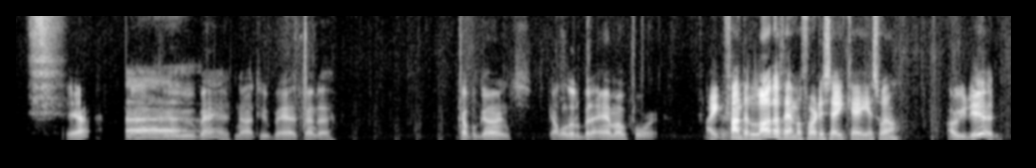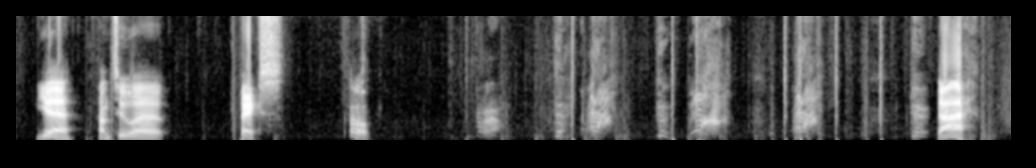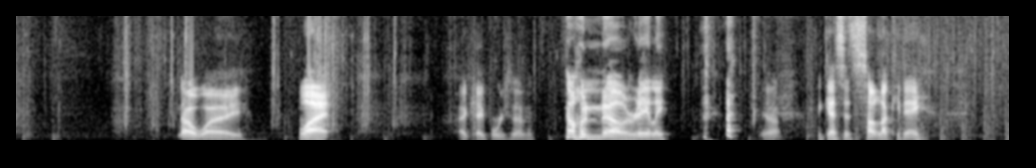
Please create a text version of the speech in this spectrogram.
Yeah. Not Uh. too bad. Not too bad. Found a couple guns. Got a little bit of ammo for it. I Yeah. found a lot of ammo for this AK as well. Oh, you did? Yeah, found two uh, packs. Oh. Ah! No way. What? AK 47. Oh no, really? Yeah. I guess it's a lucky day.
